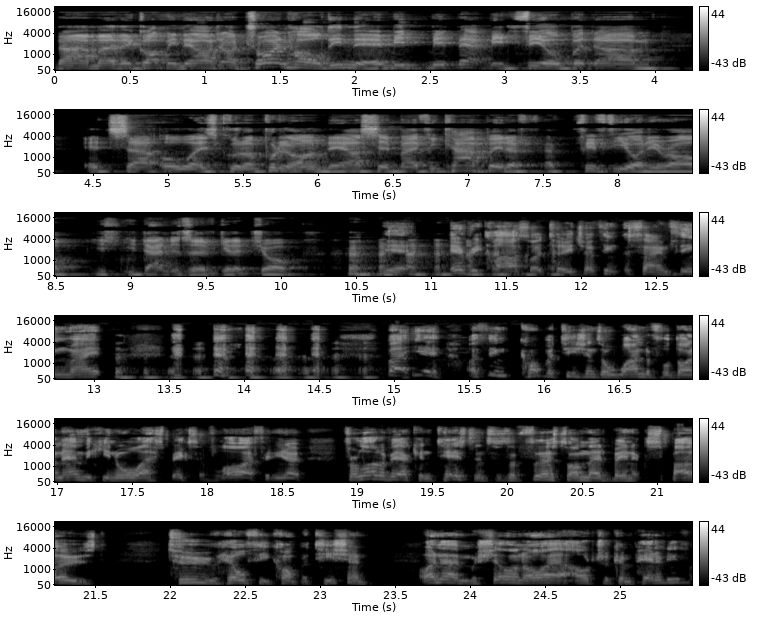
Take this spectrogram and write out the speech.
No, mate, they got me now. I, I try and hold in there, mid, mid about midfield, but um, it's uh, always good. I put it on them now. I said, mate, if you can't beat a fifty odd year old, you, you, don't deserve to get a job. yeah, every class I teach, I think the same thing, mate. but yeah, I think competition's a wonderful dynamic in all aspects of life. And you know, for a lot of our contestants, it's the first time they'd been exposed to healthy competition. I know Michelle and I are ultra competitive.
